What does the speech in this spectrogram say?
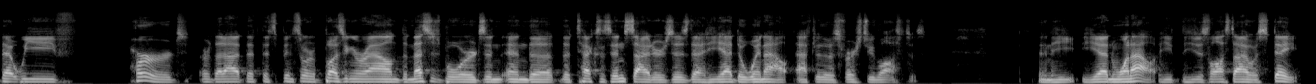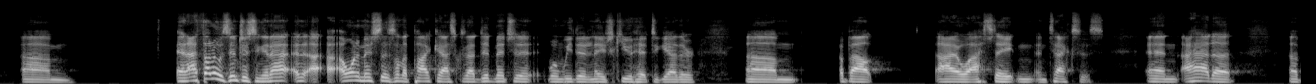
that we've heard or that I, that that's been sort of buzzing around the message boards and and the the Texas insiders is that he had to win out after those first two losses, and he he hadn't won out. He he just lost Iowa State. Um, and I thought it was interesting, and I and I, I want to mention this on the podcast because I did mention it when we did an HQ hit together um, about Iowa State and, and, Texas, and I had a a,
